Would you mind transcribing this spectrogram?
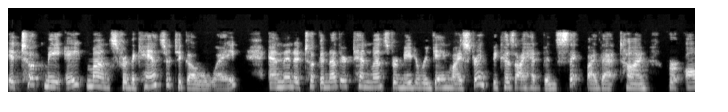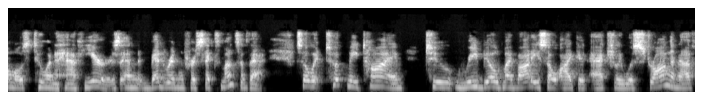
It took me eight months for the cancer to go away. And then it took another 10 months for me to regain my strength because I had been sick by that time for almost two and a half years and bedridden for six months of that. So it took me time to rebuild my body so I could actually was strong enough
